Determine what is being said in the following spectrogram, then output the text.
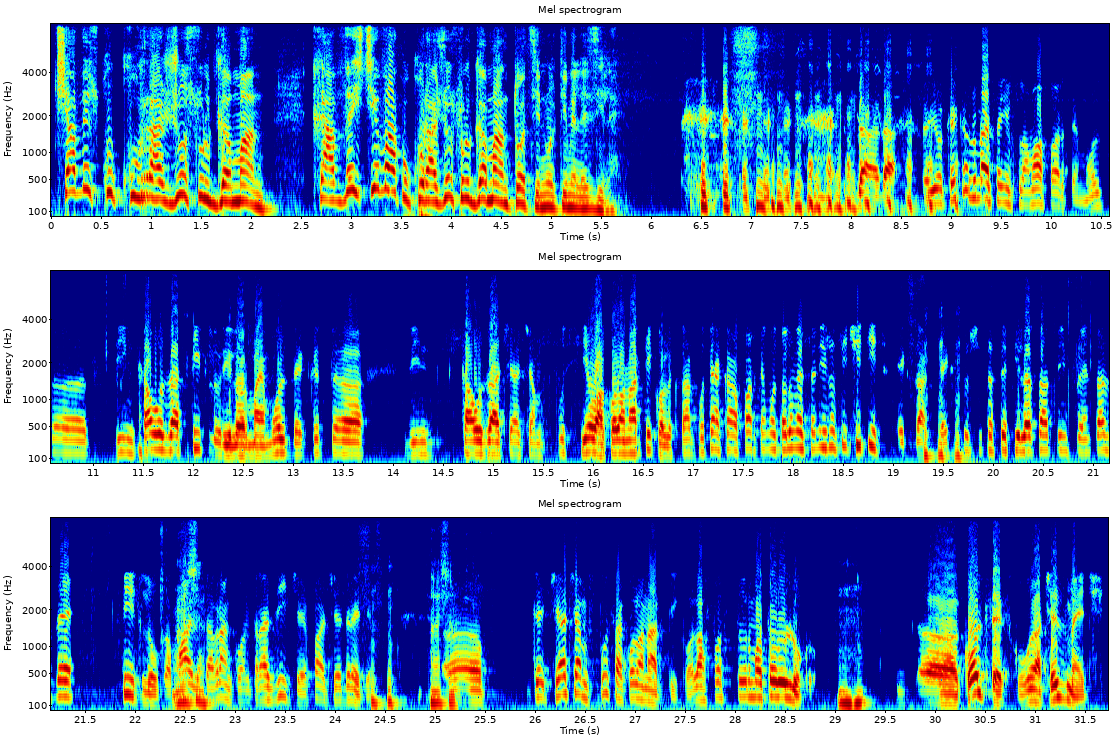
ce aveți cu curajosul găman? Că aveți ceva cu curajosul găman toți în ultimele zile. da, da. Eu cred că lumea s-a inflamat foarte mult uh, din cauza titlurilor mai mult decât uh, din cauza ceea ce am spus eu acolo în articol. Că s-ar putea ca foarte multă lume să nici nu fi citit exact textul și să se fi lăsat influențați de titlu, că Marius Avram contrazice, face drege. Uh, că ceea ce am spus acolo în articol a fost următorul lucru. Uh-huh. Uh, Colțescu, acest meci,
